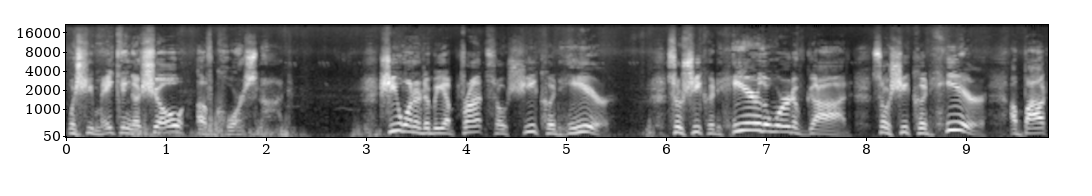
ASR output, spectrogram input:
Was she making a show? Of course not. She wanted to be up front so she could hear so she could hear the Word of God, so she could hear about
